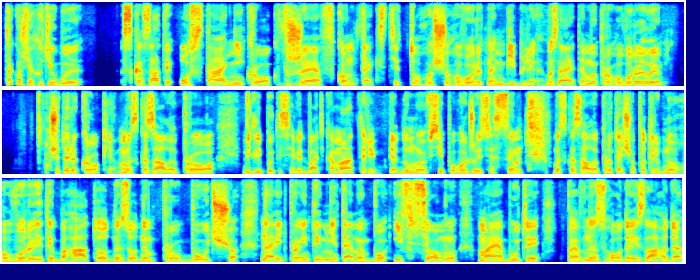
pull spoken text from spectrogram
Також я хотів би сказати останній крок вже в контексті того, що говорить нам Біблія. Ви знаєте, ми проговорили. Чотири кроки. Ми сказали про відліпитися від батька матері. Я думаю, всі погоджуються з цим. Ми сказали про те, що потрібно говорити багато одне з одним про будь-що, навіть про інтимні теми, бо і в цьому має бути певна згода і злагода.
